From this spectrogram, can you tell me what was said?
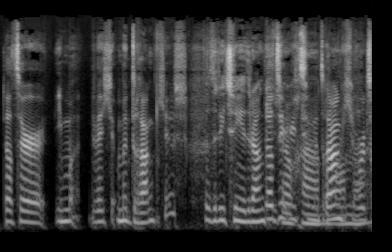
dat er iemand, weet je, met drankjes. Dat er iets in je drankje Dat er iets in het drankje wordt,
